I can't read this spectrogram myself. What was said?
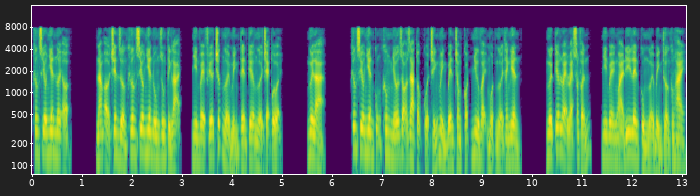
khương siêu nhiên nơi ở. Nằm ở trên giường khương siêu nhiên ung dung tỉnh lại, nhìn về phía trước người mình tên kia người trẻ tuổi. Ngươi là? Khương siêu nhiên cũng không nhớ rõ gia tộc của chính mình bên trong có như vậy một người thanh niên. Người kia loẹ loẹt xoắn phấn, nhìn bề ngoài đi lên cùng người bình thường không hay,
